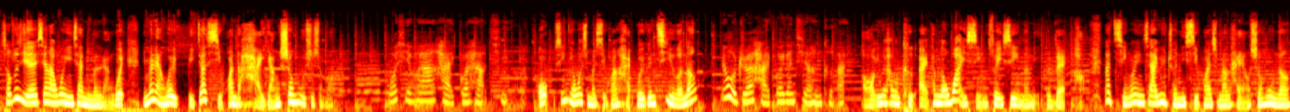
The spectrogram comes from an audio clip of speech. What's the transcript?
小猪姐姐先来问一下你们两位，你们两位比较喜欢的海洋生物是什么？我喜欢海龟还有企鹅。哦，新田为什么喜欢海龟跟企鹅呢？因为我觉得海龟跟企鹅很可爱。哦，因为它们可爱，它们的外形所以吸引了你，对不对？好，那请问一下玉纯，你喜欢什么样的海洋生物呢？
